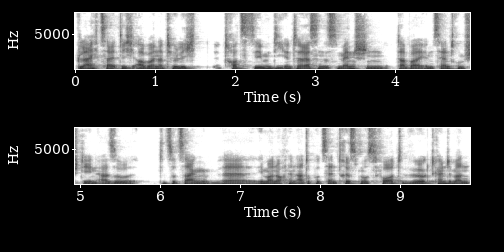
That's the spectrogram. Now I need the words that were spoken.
Gleichzeitig aber natürlich trotzdem die Interessen des Menschen dabei im Zentrum stehen, also sozusagen äh, immer noch einen Anthropozentrismus fortwirkt, könnte man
